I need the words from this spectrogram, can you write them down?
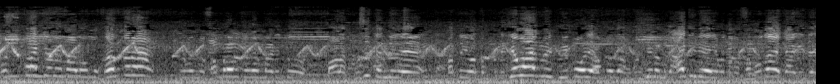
ಪುಷ್ಪಾಂಜಲಿ ಮಾಡುವ ಮುಖಾಂತರ ಈ ಒಂದು ಖುಷಿ ತಂದಿದೆ. ಮತ್ತು ಇವತ್ತು ನಿಜವಾಗ್ಲೂ ದೀಪಾವಳಿ ಹಬ್ಬದ ಖುಷಿ ನಮಗೆ ಆಗಿದೆ. ಇವತ್ತು ಸಮುದಾಯಕ್ಕಾಗಿದೆ.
